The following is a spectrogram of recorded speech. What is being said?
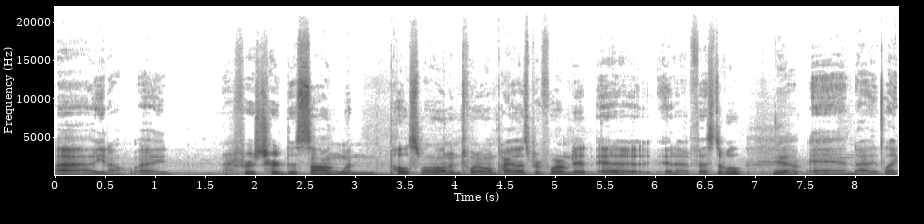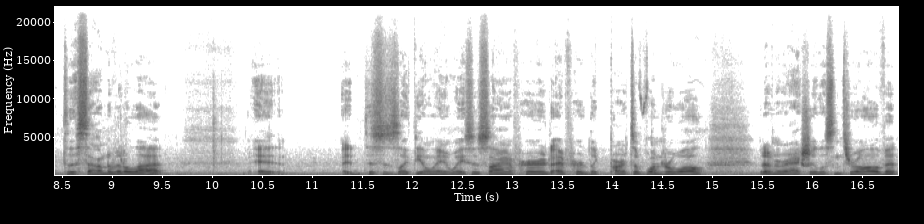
Uh, you know, I first heard this song when Post Malone and Twenty One Pilots performed it at a at a festival, Yeah. and I liked the sound of it a lot. It, it this is like the only Oasis song I've heard. I've heard like parts of Wonderwall, but I've never actually listened through all of it.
